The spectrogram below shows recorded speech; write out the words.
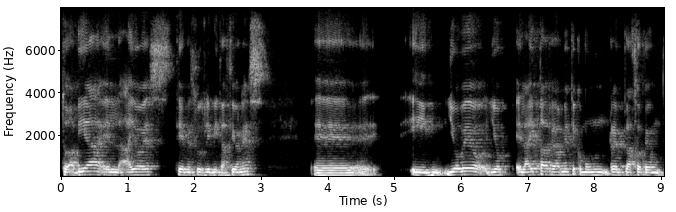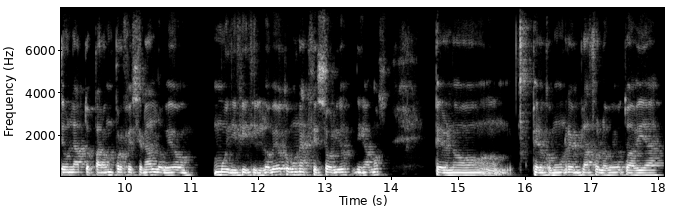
todavía el iOS tiene sus limitaciones y yo veo yo el iPad realmente como un reemplazo de un, de un, laptop para un profesional lo veo muy difícil. Lo veo como un accesorio, digamos, pero no, pero como un reemplazo lo veo todavía,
